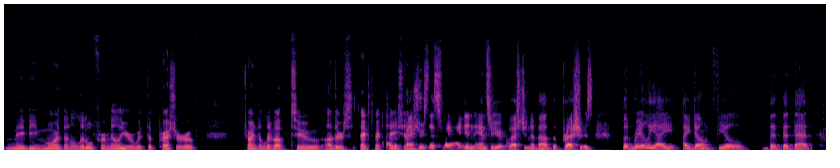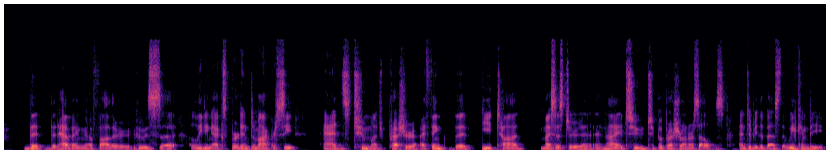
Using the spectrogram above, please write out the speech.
may be more than a little familiar with the pressure of trying to live up to others' expectations. Uh, pressures. That's right. I didn't answer your question about the pressures, but really, I I don't feel that that that that that having a father who's uh, a leading expert in democracy adds too much pressure. I think that he taught my sister and I to to put pressure on ourselves and to be the best that we can be.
